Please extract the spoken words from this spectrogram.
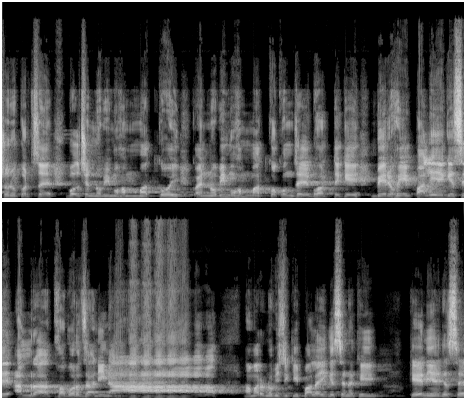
শুরু করছে, বলছেন, নবী মোহাম্মদ কই? কয়, নবী মোহাম্মদ কখন যে ঘর থেকে বের হয়ে পালিয়ে গেছে, আমরা খবর জানি না। আমার নবীজি কি পালাই গেছে নাকি? কে নিয়ে গেছে?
